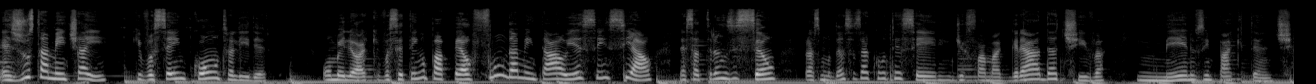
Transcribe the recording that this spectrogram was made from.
É justamente aí que você encontra líder, ou melhor, que você tem um papel fundamental e essencial nessa transição para as mudanças acontecerem de forma gradativa e menos impactante.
